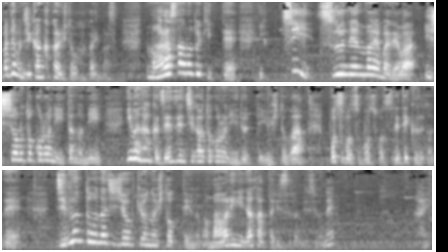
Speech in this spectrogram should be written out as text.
まあ、でも時間かかる人はかかります。でも、アラサーの時って、つい数年前までは一緒のところにいたのに、今なんか全然違うところにいるっていう人が、ボツボツボツボツ出てくるので、自分と同じ状況の人っていうのが周りになかったりするんですよね。はい。で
